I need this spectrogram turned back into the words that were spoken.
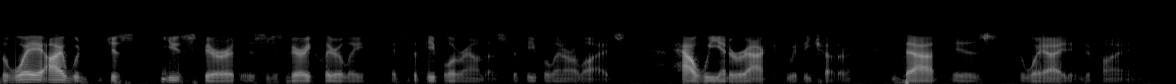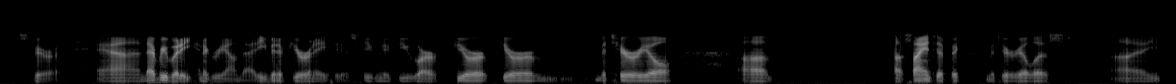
the way I would just use spirit is just very clearly it's the people around us, the people in our lives, how we interact with each other. That is the way I define spirit and everybody can agree on that, even if you're an atheist, even if you are pure, pure material, uh, scientific materialist. Uh,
